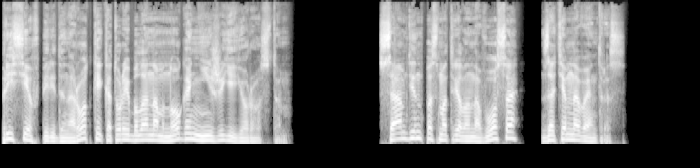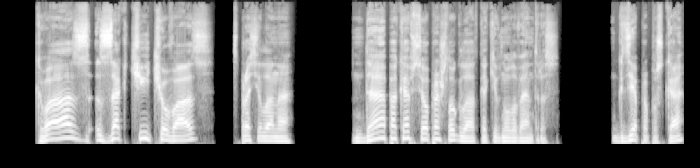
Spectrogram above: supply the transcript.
присев перед инородкой, которая была намного ниже ее ростом. Самдин посмотрела на Воса, затем на Вентрос. «Кваз закчи човаз?» — спросила она. «Да, пока все прошло гладко», — кивнула Вентрос. «Где пропуска?»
